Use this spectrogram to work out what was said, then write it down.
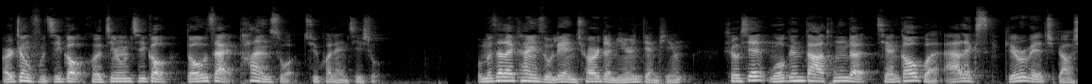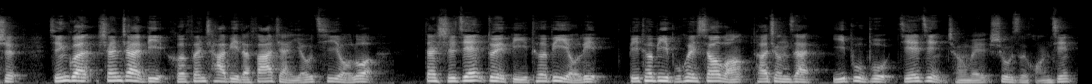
而政府机构和金融机构都在探索区块链技术。我们再来看一组链圈的名人点评。首先，摩根大通的前高管 Alex Girovich 表示，尽管山寨币和分叉币的发展有起有落。但时间对比特币有利，比特币不会消亡，它正在一步步接近成为数字黄金。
